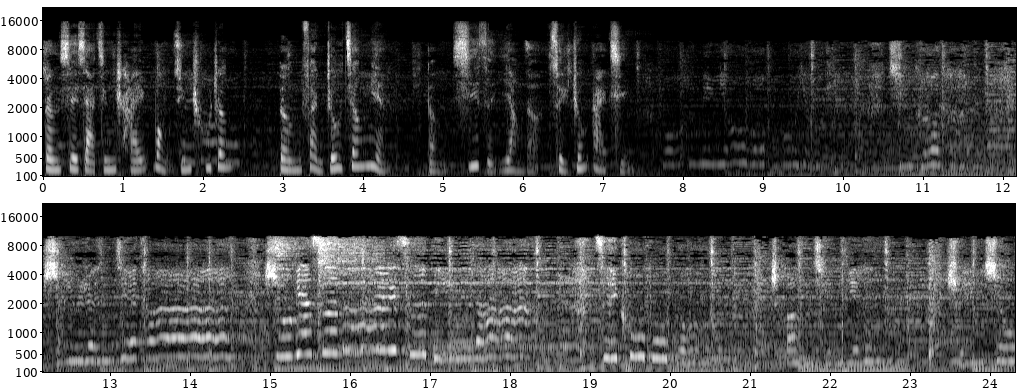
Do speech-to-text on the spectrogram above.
等卸下金钗望君出征，等泛舟江面，等西子一样的最终爱情。情何堪？世人皆叹，数遍思来思鬓难，最苦不过长千年。水袖弯，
